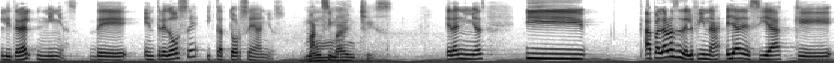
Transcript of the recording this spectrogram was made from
literal niñas, de entre 12 y 14 años. Máximo. No manches. Eran niñas y a palabras de Delfina, ella decía que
